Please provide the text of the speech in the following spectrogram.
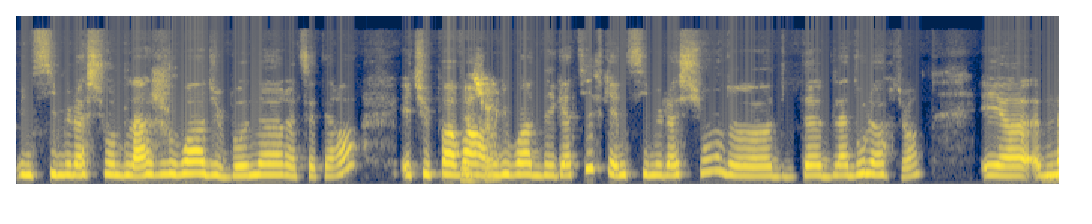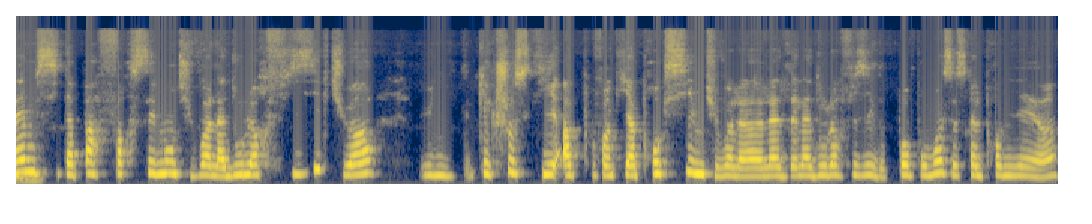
une simulation de la joie, du bonheur, etc. Et tu peux avoir un reward négatif qui est une simulation de, de, la douleur, tu vois. Et euh, mhm. même si tu n'as pas forcément, tu vois, la douleur physique, tu as une, quelque chose qui, enfin, qui approxime, tu vois, la, la, la douleur physique. Donc, pour, pour, moi, ce serait le premier, hein.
